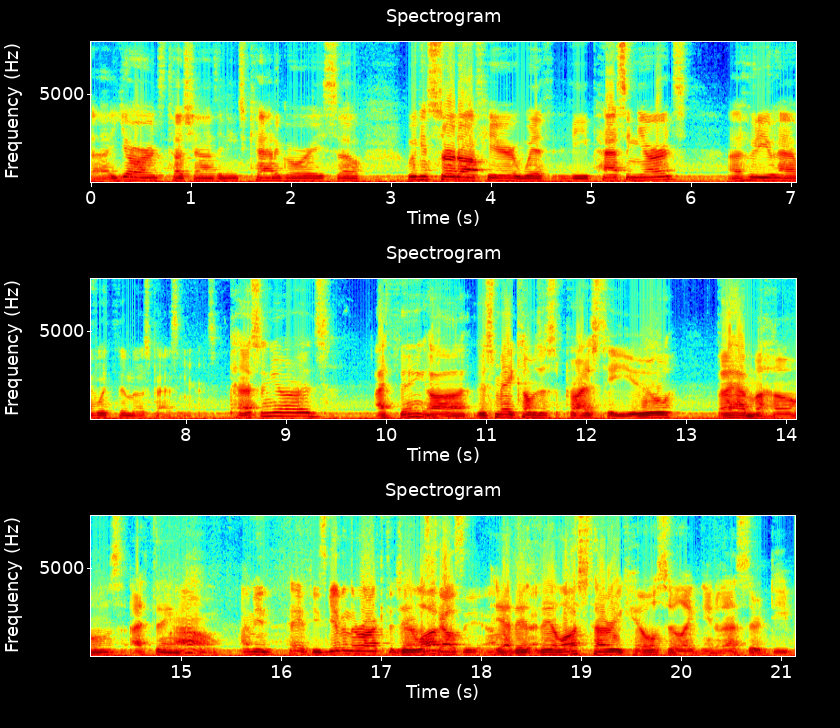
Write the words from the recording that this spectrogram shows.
uh, yards, touchdowns in each category. So we can start off here with the passing yards. Uh, who do you have with the most passing yards? Passing yards, I think uh, this may come as a surprise to you, but I have Mahomes. I think. Wow. I mean, hey, if he's giving the rock to Travis lost- Kelce, Yeah, they, they lost Tyreek Hill, so like you know that's their deep.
